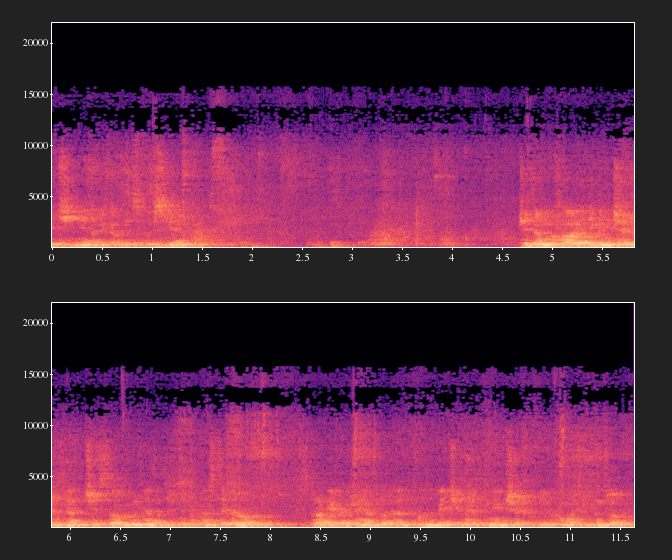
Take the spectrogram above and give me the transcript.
Jeśli nie, zamykam dyskusję. Czytam uchwałę Krzeszów z dnia 30 grudnia 2015 roku w sprawie wyrażenia zgody na nabycie przez gminę Krzeszów nieruchomości gruntowych.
